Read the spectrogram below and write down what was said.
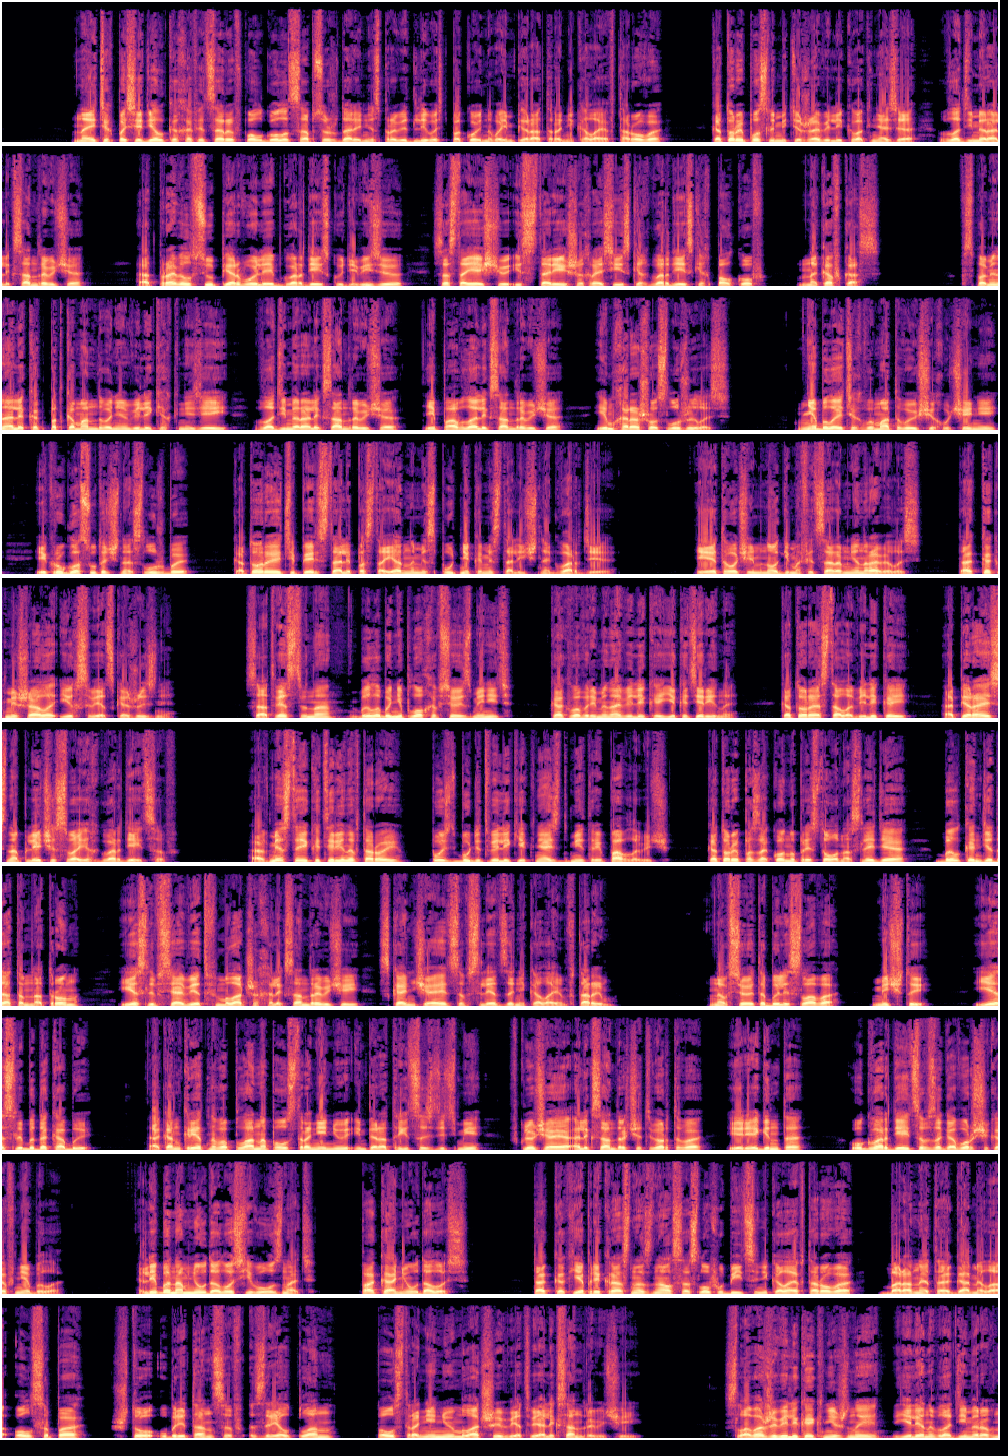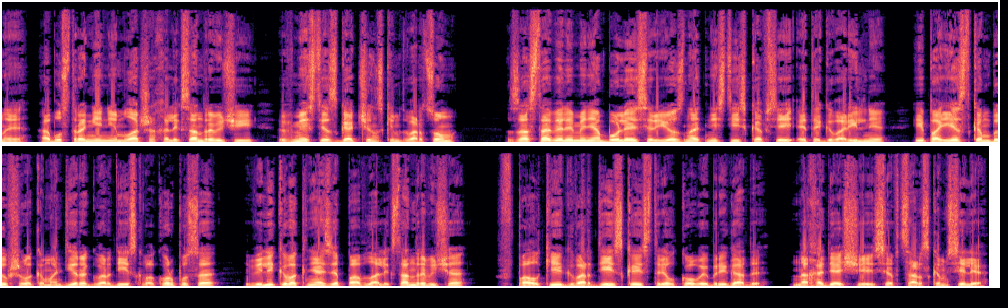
На этих посиделках офицеры в полголоса обсуждали несправедливость покойного императора Николая II, который после мятежа великого князя Владимира Александровича отправил всю первую лейб-гвардейскую дивизию, состоящую из старейших российских гвардейских полков, на Кавказ. Вспоминали, как под командованием великих князей Владимира Александровича и Павла Александровича им хорошо служилось. Не было этих выматывающих учений и круглосуточной службы, которые теперь стали постоянными спутниками столичной гвардии. И это очень многим офицерам не нравилось, так как мешало их светской жизни. Соответственно, было бы неплохо все изменить, как во времена Великой Екатерины, которая стала великой, опираясь на плечи своих гвардейцев. А вместо Екатерины II пусть будет великий князь Дмитрий Павлович, который по закону престола наследия был кандидатом на трон, если вся ветвь младших Александровичей скончается вслед за Николаем II. Но все это были слова, мечты, если бы да кабы, а конкретного плана по устранению императрицы с детьми, включая Александра IV и регента, у гвардейцев-заговорщиков не было. Либо нам не удалось его узнать. Пока не удалось. Так как я прекрасно знал со слов убийцы Николая II, баронета Гамела Олсопа, что у британцев зрел план по устранению младшей ветви Александровичей. Слова же великой княжны Елены Владимировны об устранении младших Александровичей вместе с Гатчинским дворцом заставили меня более серьезно отнестись ко всей этой говорильне и поездкам бывшего командира гвардейского корпуса великого князя Павла Александровича в полки гвардейской стрелковой бригады, находящиеся в Царском селе.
